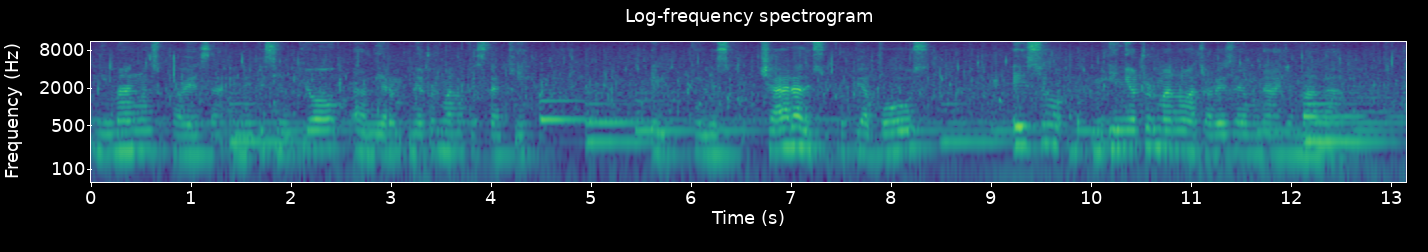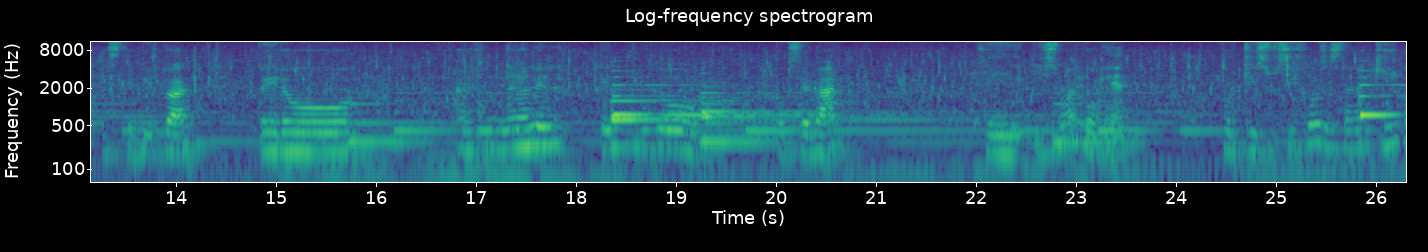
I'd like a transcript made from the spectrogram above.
mi mano en su cabeza, en el que sintió a mi, otro hermano que está aquí, el que lo escuchara de su propia voz, eso, y mi otro hermano a través de una llamada este, virtual, pero al final él, él pudo observar que hizo algo bien, porque sus hijos están aquí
